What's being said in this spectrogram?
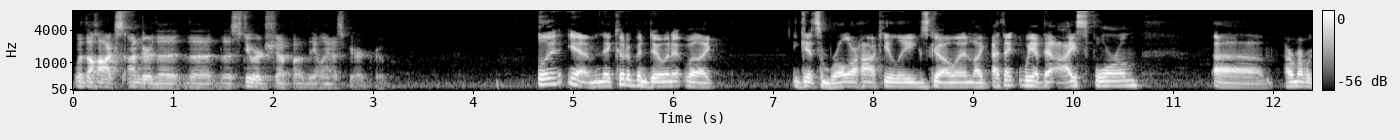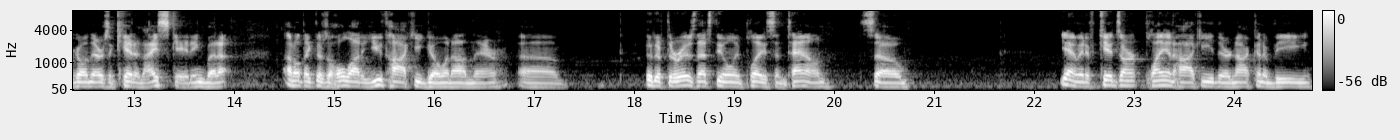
with the Hawks under the the, the stewardship of the Atlanta Spirit Group. Well, yeah, I mean, they could have been doing it with like get some roller hockey leagues going. Like I think we have the ice forum. Um, I remember going there as a kid and ice skating, but I, I don't think there's a whole lot of youth hockey going on there. Um, and if there is, that's the only place in town. So, yeah, I mean, if kids aren't playing hockey, they're not going to be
